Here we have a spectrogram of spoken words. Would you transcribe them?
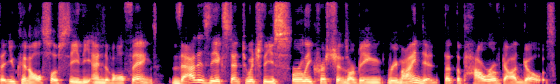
that you can also see the end of all things. That is the extent to which these early Christians are being reminded that the power of God goes.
